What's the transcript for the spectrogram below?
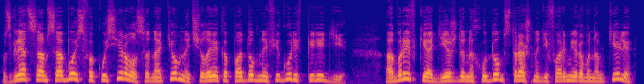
Взгляд сам собой сфокусировался на темной человекоподобной фигуре впереди. Обрывки одежды на худом, страшно деформированном теле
